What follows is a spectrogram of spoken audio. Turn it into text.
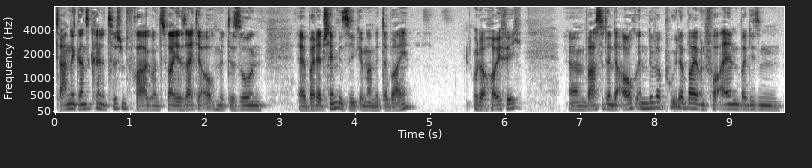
Da eine ganz kleine Zwischenfrage und zwar, ihr seid ja auch mit der Sohn äh, bei der Champions League immer mit dabei oder häufig. Ähm, warst du denn da auch in Liverpool dabei und vor allem bei diesem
